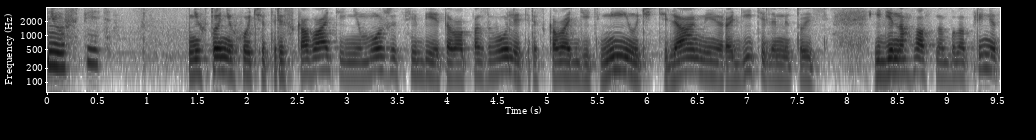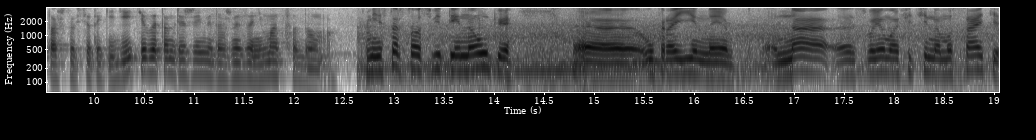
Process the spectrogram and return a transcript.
не успеть. Никто не хочет рисковать и не может себе этого позволить, рисковать детьми, учителями, родителями. То есть единогласно было принято, что все-таки дети в этом режиме должны заниматься дома. Міністерство освіти і науки е, України на е, своєму офіційному сайті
